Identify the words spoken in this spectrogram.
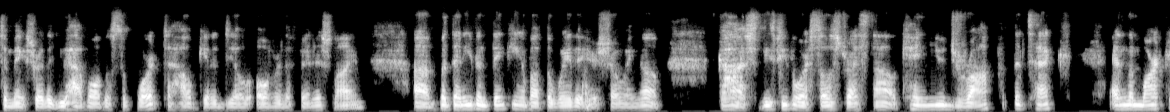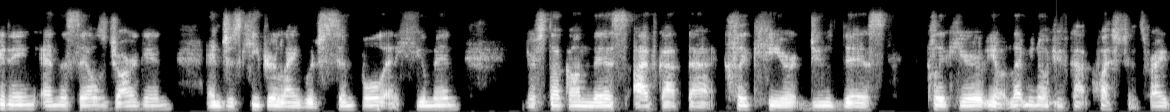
to make sure that you have all the support to help get a deal over the finish line. Uh, but then even thinking about the way that you're showing up gosh, these people are so stressed out. Can you drop the tech and the marketing and the sales jargon and just keep your language simple and human? You're stuck on this. I've got that. Click here, do this. Click here, you know, let me know if you've got questions, right?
